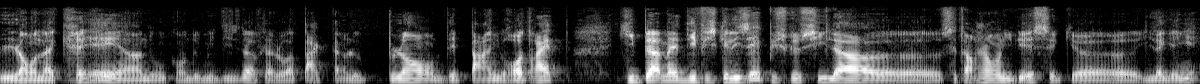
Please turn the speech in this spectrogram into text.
là, on a créé, hein, donc en 2019, la loi Pacte, hein, le plan d'épargne retraite, qui permet de défiscaliser, puisque s'il a euh, cet argent, Olivier, c'est qu'il a gagné.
